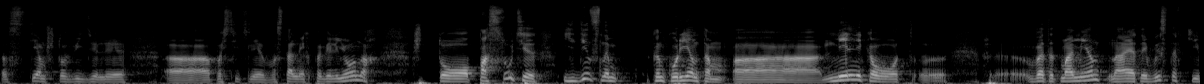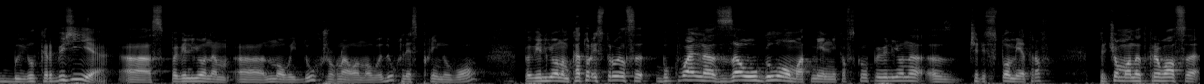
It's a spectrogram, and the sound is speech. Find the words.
с тем, что видели э, посетители в остальных павильонах, что, по сути, единственным конкурентом э, Мельникова вот, э, в этот момент на этой выставке был Корбюзье э, с павильоном э, «Новый дух», журнала «Новый дух», «L'Esprit Nouveau», павильоном, который строился буквально за углом от Мельниковского павильона, э, через 100 метров. Причем он открывался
